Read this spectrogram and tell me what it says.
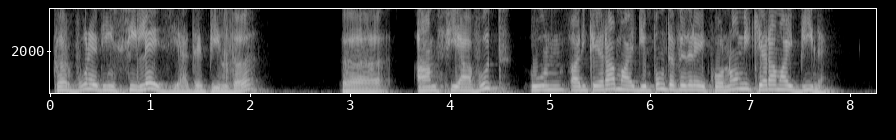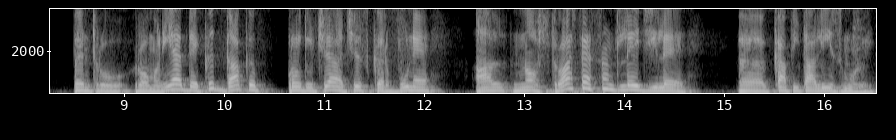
cărbune din Silezia, de pildă, am fi avut un, adică era mai, din punct de vedere economic, era mai bine pentru România decât dacă producea acest cărbune al nostru. Astea sunt legile uh, capitalismului.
